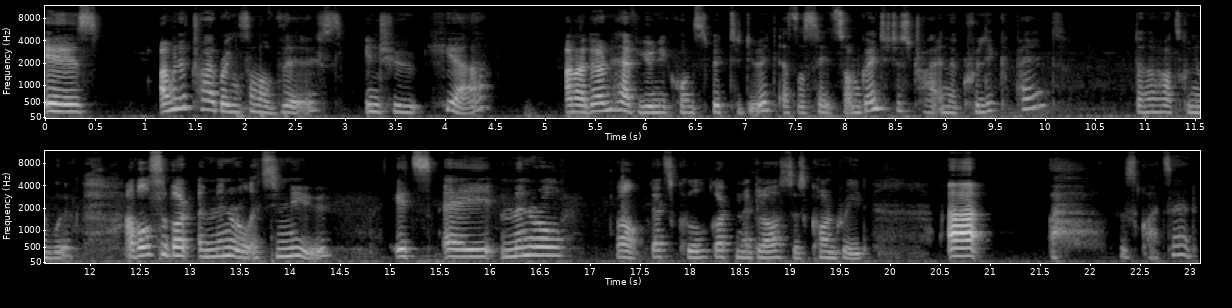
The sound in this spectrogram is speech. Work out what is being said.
is I'm going to try bring some of this into here and I don't have unicorn spit to do it as I said. So I'm going to just try an acrylic paint. Don't know how it's going to work. I've also got a mineral. It's new. It's a mineral well that's cool. Got no glasses can't read. Uh this is quite sad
